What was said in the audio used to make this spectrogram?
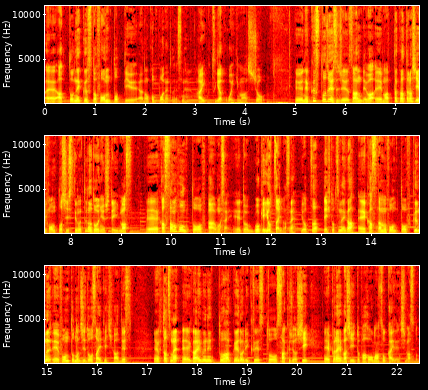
えー、AtNext フォントっていうあのコンポーネントですね。はい。次はここ行きましょう。えー、Next.js13 では、えー、全く新しいフォントシステムっていうのを導入しています。えー、カスタムフォント、あ、ごめんなさい、えーと、合計4つありますね。4つあって、1つ目が、えー、カスタムフォントを含む、えー、フォントの自動最適化です。えー、2つ目、えー、外部ネットワークへのリクエストを削除し、えー、プライバシーとパフォーマンスを改善しますと。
